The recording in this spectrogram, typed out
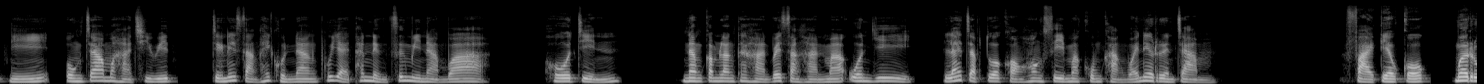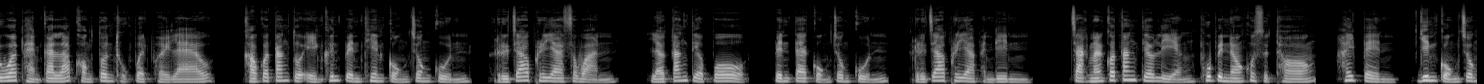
ตุนี้องค์เจ้ามหาชีวิต จึงได้สั่งให้ขุนนางผู้ใหญ่ท่านหนึ่งซึ่งมีนามว่า โฮจินนำกำลังทหารไปสังหารมาอ้วนยี่ และจับตัวของฮองซีมาคุมขังไว้ในเรือนจำฝ่ายเตียวกกเมื่อรู้ว่าแผนการลับของตนถูกเปิดเผยแล้ว เขาก็ตั้งตัวเองขึ้นเป็นเทียนกงจงกุนหรือเจ้าพระยาสวรรค์ แล้วตั้งเตียวโป้ เป็นแต่กงจงกุนหรือเจ้าพระยาแผ่นดิน จากนั้นก็ตั้งเตียวเหลียง ผู้เป็นน้องคนสุดท้อง ให้เป็นยินกงจง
